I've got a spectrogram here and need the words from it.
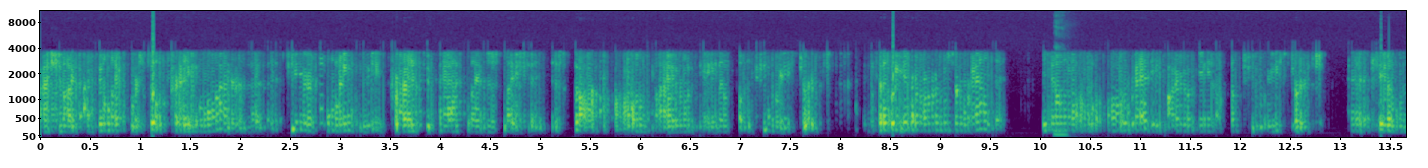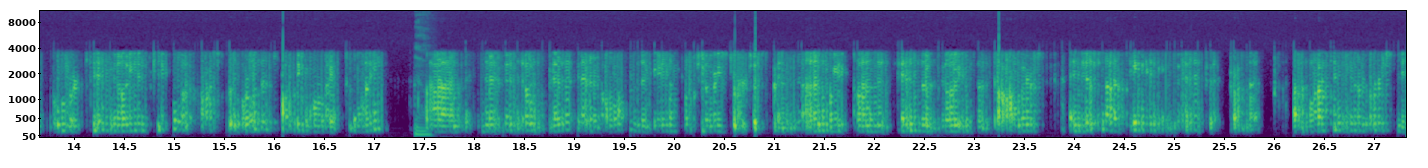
Gosh, I feel like we're still treading water. To your point, we tried to pass legislation to stop all viral gain of function research until we get our arms around it. You know, already viral gain of function research has killed over 10 million people across the world. It's probably more like 20. Um, there's been no benefit at all from the gain of function research that's been done. We've funded tens of billions of dollars and just not seen any benefit from it. Uh, Boston University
